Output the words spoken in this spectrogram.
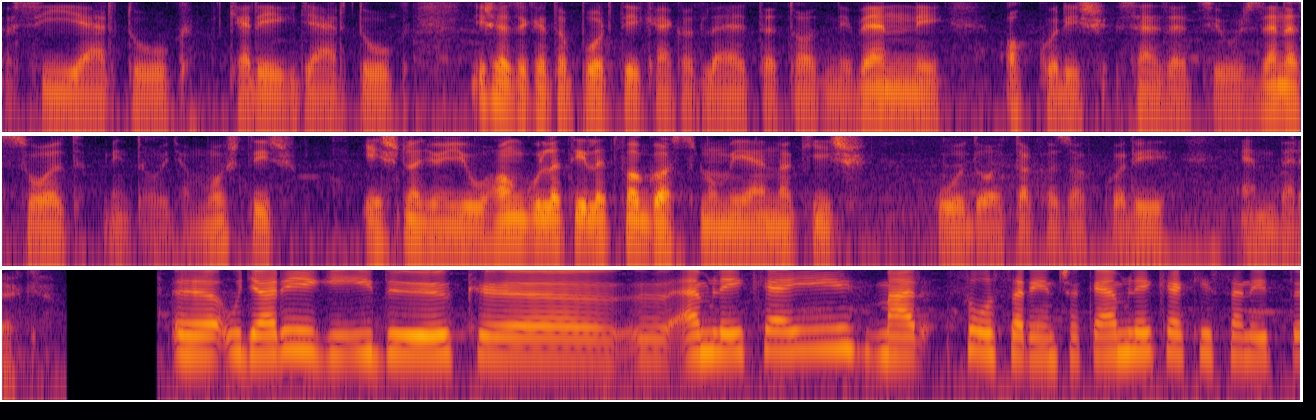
a szíjártók, kerékgyártók, és ezeket a portékákat lehetett adni, venni, akkor is szenzációs zene szólt, mint ahogyan most is, és nagyon jó hangulat, illetve a gasztronómiának is hódoltak az akkori emberek. Ugye a régi idők emlékei, már szó szerint csak emlékek, hiszen itt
